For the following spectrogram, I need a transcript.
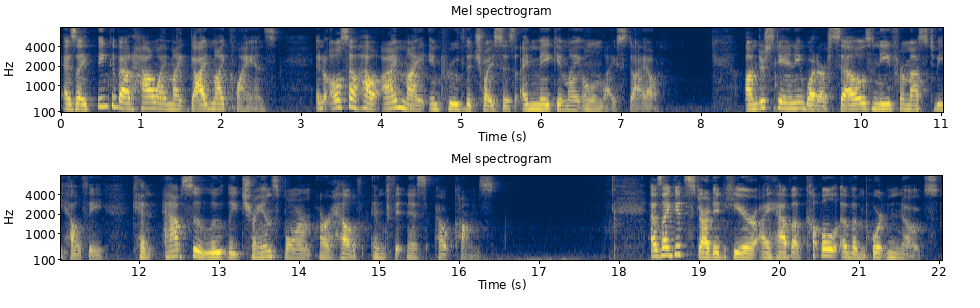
as I think about how I might guide my clients and also how I might improve the choices I make in my own lifestyle. Understanding what our cells need from us to be healthy can absolutely transform our health and fitness outcomes. As I get started here, I have a couple of important notes.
